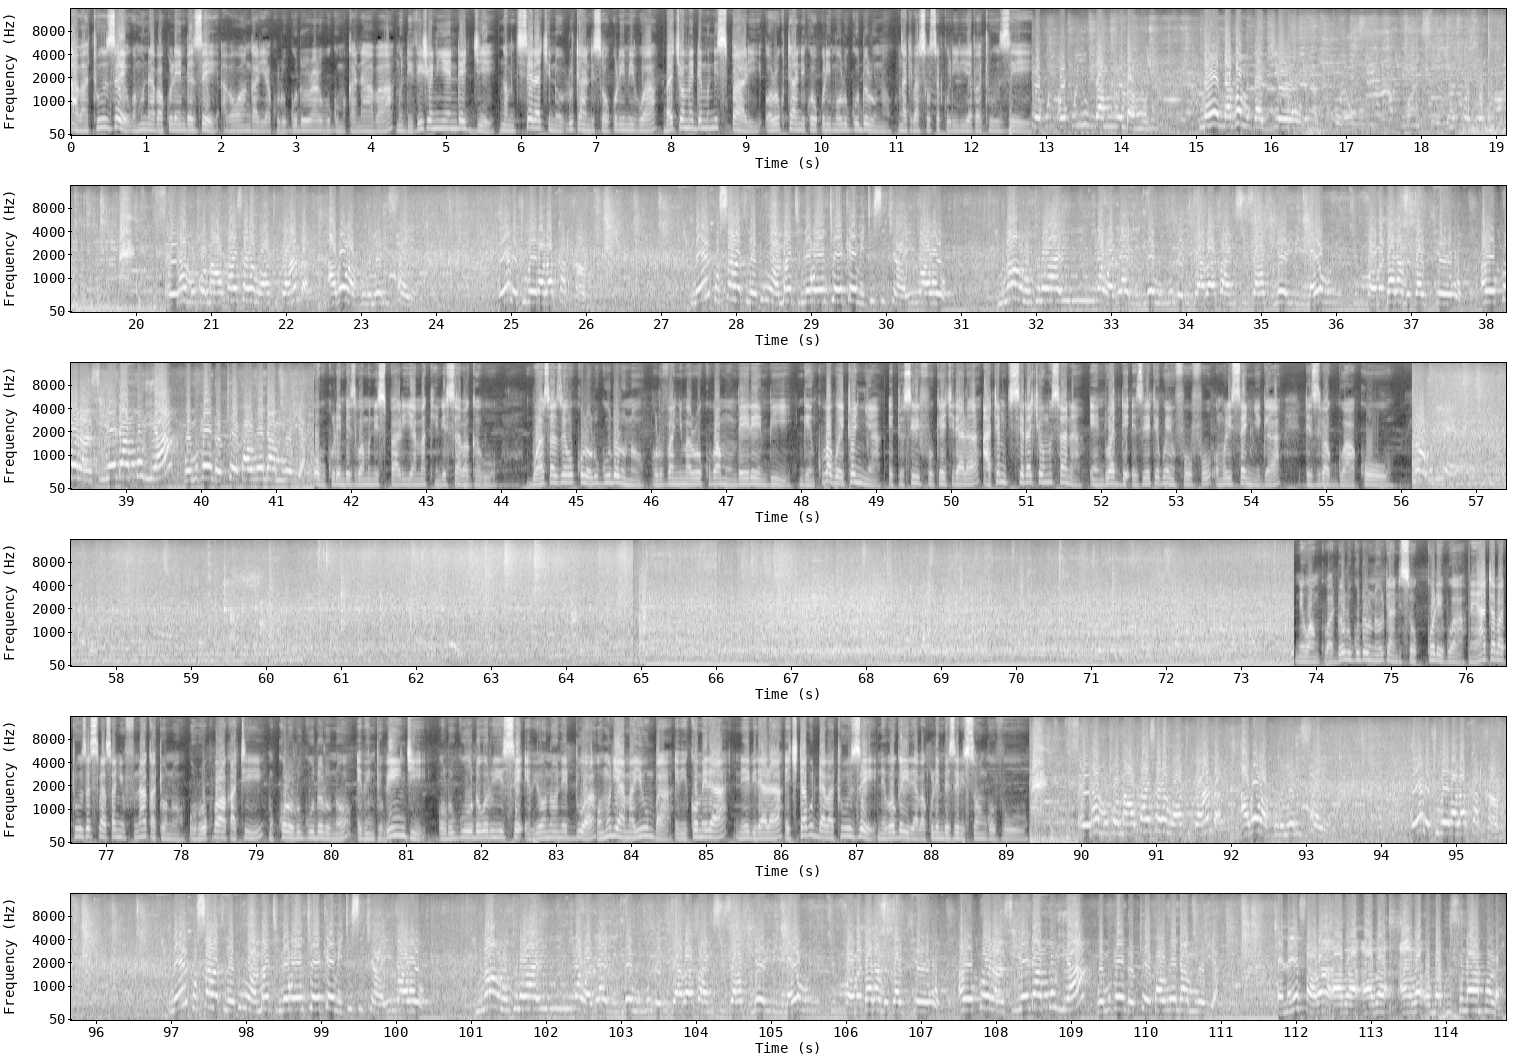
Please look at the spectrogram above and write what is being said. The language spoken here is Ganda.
abatuuze wamu n'abakulembeze abawangalira ku luguudo lwa lubugu mu kanaaba mu divisioni y'endejje nga mu kiseera kino lutandise okulimibwa bakyomedde munisipaali olw'okutandika okulima oluguudo luno nga tebasoose kulirira batuuze. Okuyingira mu nyumba muli? Naye nagwo mugajjeewo era mukomawo kansala mwatugamba abo waggulu muli fayin era ne tubeera bakkakkamu naye ku ssaawa zino okuŋŋamba nti newenteeka emiti sikyayinawo n'omuntu wayinyira wali ayingire mu nyumba eri gyabapangisiza nfuna ebibiri naye amadaala mugajjeewo awo kolansi yenda mulya bwe mugenda okuteekawo ngenda mulya obukulembeze bwa munisipaali ya makinde saabagabo bwasazeewo okukola oluguudo luno oluvannyuma lw'okuba mu mbeera embi ng'enkuba bw'etonnya ettosi lifuuka ekirala ate mu kiseera ky'omusana endwadde ezireetebwa enfuufu omuli ssenyiga tezibaggwako 우 리. Newankubadde oluguudo luno lutandise okukolebwa. Naye ate abatuuze si basanyufu n'akatono olw'okuba wakati mu kukola oluguudo luno ebintu bingi. Oluguudo bwe luyise ebyonooneddwa omuli amayumba ebikomera n'ebirala. Ekitabudde abatuuze ne boogerera abakulembeze bisongovu. Era mukomawo kansala mwatugamba abo waggulu muli fayin era ne tubeera bakkakkamu naye ku ssaawa zino okuŋŋamba nti newenteeka emiti sikyayinawo n'omuntu wayinyira wali ayingire mu nyumba eri gyabapangisiza nfuna ebibiri naye amadaala mugajjeewo awo kolansi yenda mulya bwe mugenda okuteekawo ngenda mulya naye fe mufuna mpola.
